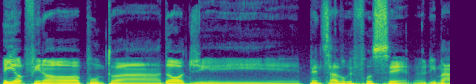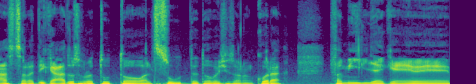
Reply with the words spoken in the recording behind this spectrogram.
e io fino appunto ad oggi pensavo che fosse rimasto radicato soprattutto al sud dove ci sono ancora famiglie che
